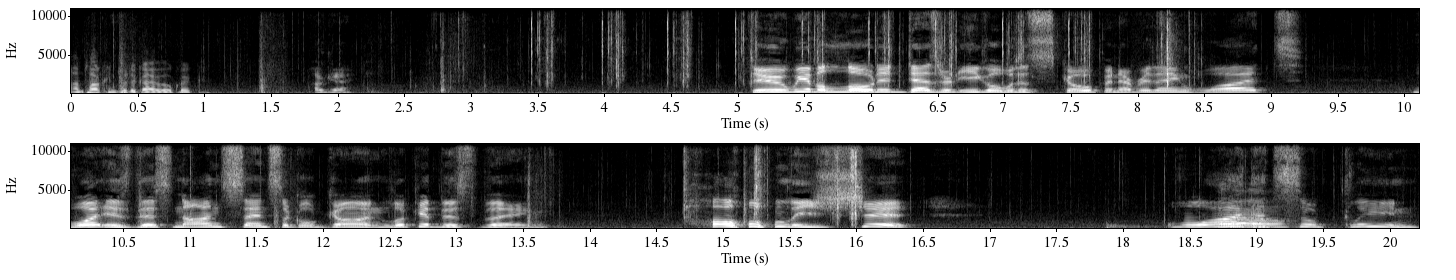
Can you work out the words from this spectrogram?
I'm talking to the guy real quick. Okay. Dude, we have a loaded Desert Eagle with a scope and everything. What? What is this nonsensical gun? Look at this thing. Holy shit. What? Hello? That's so clean.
